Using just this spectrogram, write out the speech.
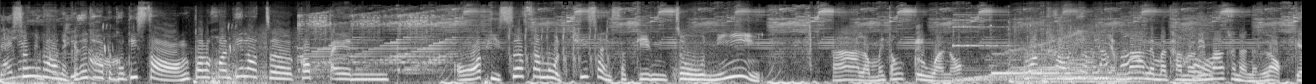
ได้เล่นซึ่งเป็นเราเนี่ยคนที่ก็ได้ทายเป็นสองคนที่สองตัวละครที่เราเจอก็เป็นอ๋อผีเสื้อสมุทรที่ใส่สกินจูนี่ อ่าเราไม่ต้องกลัวเนาะเพราะว่าเขาเนี่ยไม่มีอำนาจเลยมาทำเราได้มากขนาดนั้นหรอกแก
